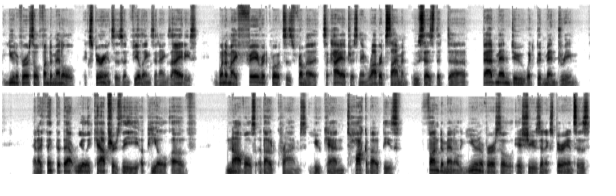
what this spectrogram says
universal fundamental experiences and feelings and anxieties. One of my favorite quotes is from a psychiatrist named Robert Simon, who says that uh, bad men do what good men dream. And I think that that really captures the appeal of novels about crimes. You can talk about these fundamental, universal issues and experiences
